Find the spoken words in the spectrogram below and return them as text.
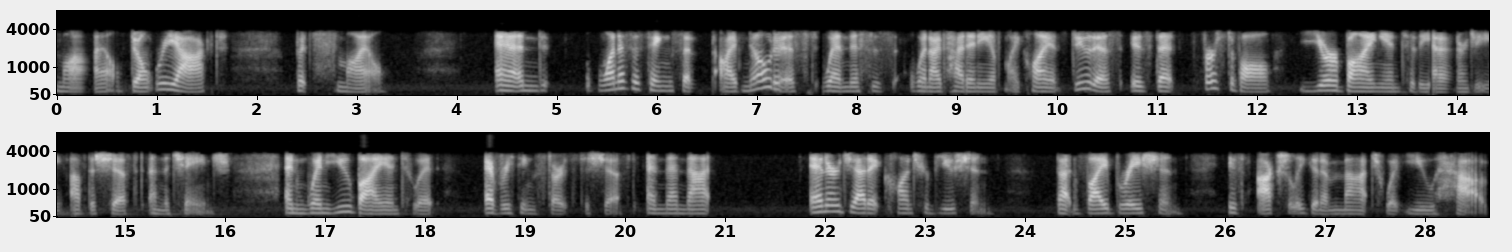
smile. Don't react, but smile. And one of the things that I've noticed when this is when I've had any of my clients do this is that first of all, you're buying into the energy of the shift and the change. And when you buy into it, everything starts to shift. And then that energetic contribution, that vibration is actually going to match what you have,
